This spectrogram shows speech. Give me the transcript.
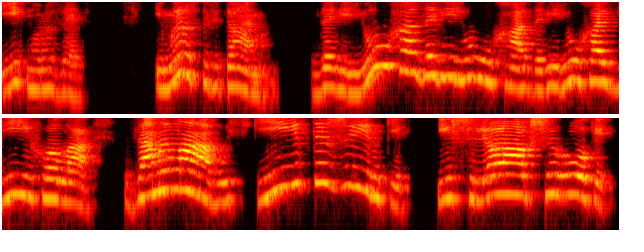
і морозець. І ми розповідаємо: завірюха, завірюха, завірюха віхола, замила вузькі стежинки і шлях широкий.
